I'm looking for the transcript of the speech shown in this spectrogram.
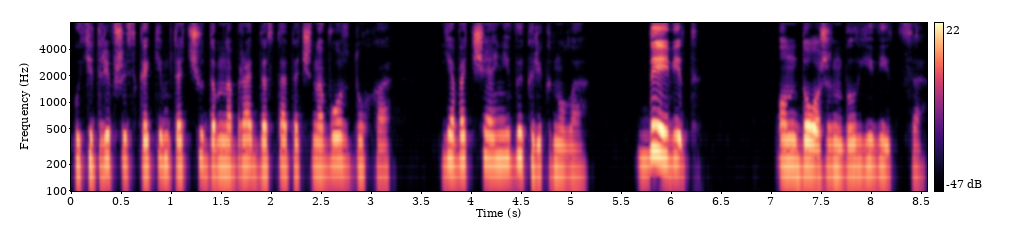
Ухитрившись каким-то чудом набрать достаточно воздуха, я в отчаянии выкрикнула. «Дэвид!» Он должен был явиться.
